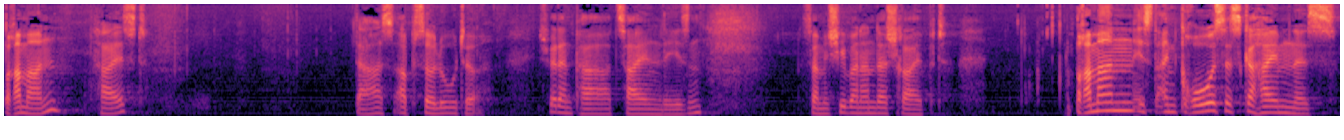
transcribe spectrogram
Brahman heißt das Absolute. Ich werde ein paar Zeilen lesen. Swami Shivananda schreibt, Brahman ist ein großes Geheimnis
